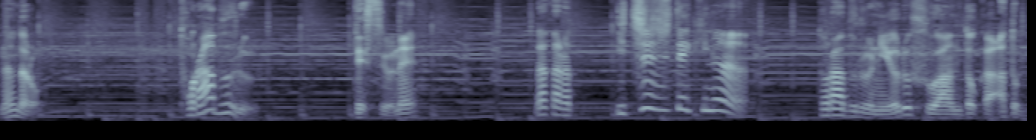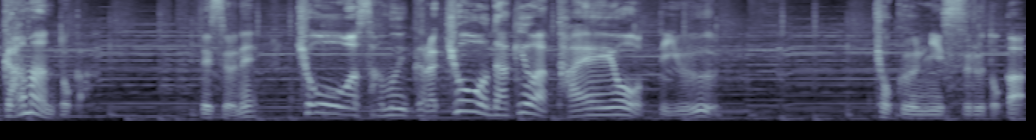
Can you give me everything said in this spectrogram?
なんだろうトラブルですよねだから一時的なトラブルによる不安とかあと我慢とかですよね。今日は寒いから今日だけは耐えようっていう曲にするとか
